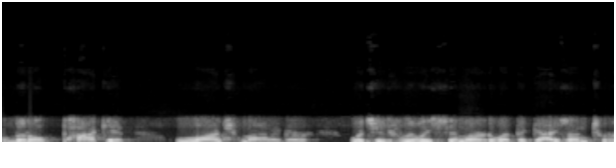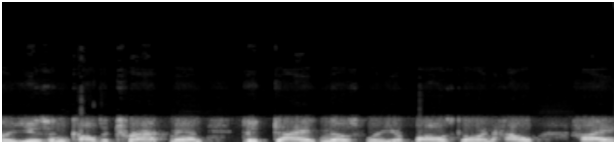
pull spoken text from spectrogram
little pocket launch monitor, which is really similar to what the guys on tour are using, called the TrackMan, to diagnose where your ball's going, how high,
